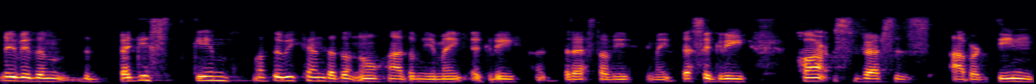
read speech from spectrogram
maybe the the biggest game of the weekend. I don't know, Adam. You might agree. The rest of you, you might disagree. Hearts versus Aberdeen.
